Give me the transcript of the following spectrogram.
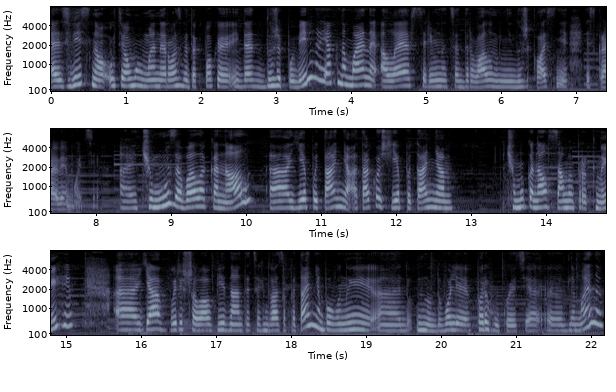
Е, Звісно, у цьому в мене розвиток поки йде дуже повільно, як на мене, але все рівно це дарувало мені дуже класні яскраві емоції. Е, Чому завела канал? Е, Є питання, а також є питання. Чому канал саме про книги? Е, Я вирішила об'єднати цих два запитання, бо вони ну, доволі перегукуються для мене.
